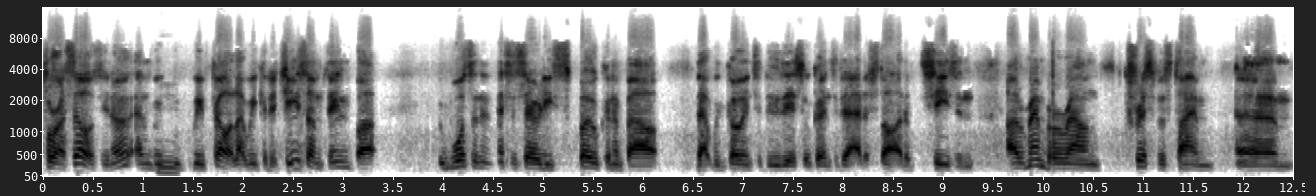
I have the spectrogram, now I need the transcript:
for ourselves, you know, and we, mm. we felt like we could achieve something, but it wasn't necessarily spoken about that we're going to do this or going to do that at the start of the season. I remember around Christmas time, um,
